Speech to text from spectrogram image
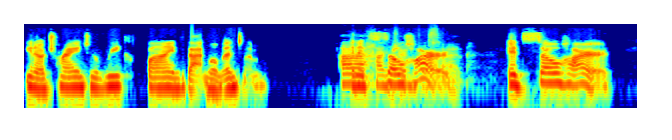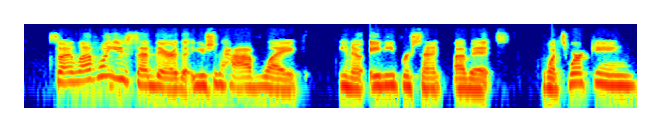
you know, trying to refine that momentum. And it's 100%. so hard. It's so hard. So I love what you said there that you should have like you know, 80% of it, what's working,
